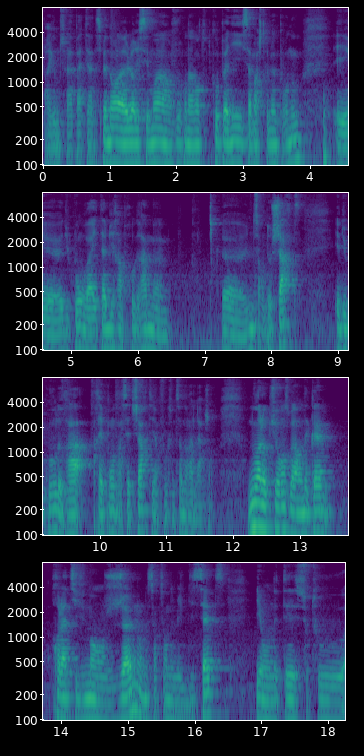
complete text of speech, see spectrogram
par exemple sur la paternité. Maintenant, euh, Loris et moi, un jour, on invente une compagnie, ça marche très bien pour nous, et du coup, on va établir un programme, une sorte de charte, et du coup, on devra répondre à cette charte, et en fonction de ça, on aura de l'argent. Nous, en l'occurrence, bah, on est quand même relativement jeune, on est sorti en 2017, et on était surtout,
